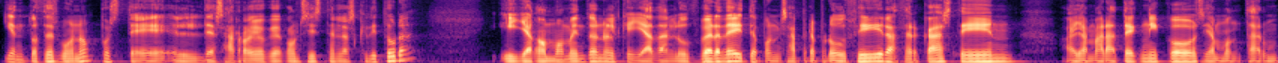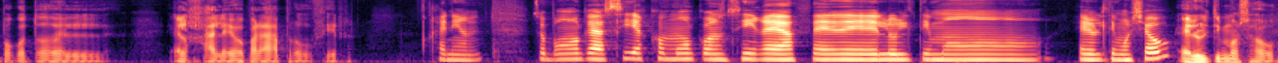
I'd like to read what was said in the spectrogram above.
y entonces, bueno, pues te- el desarrollo que consiste en la escritura y llega un momento en el que ya dan luz verde y te pones a preproducir, a hacer casting, a llamar a técnicos y a montar un poco todo el, el jaleo para producir. Genial. Supongo que así es como consigue hacer el último, el último show. El último show.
